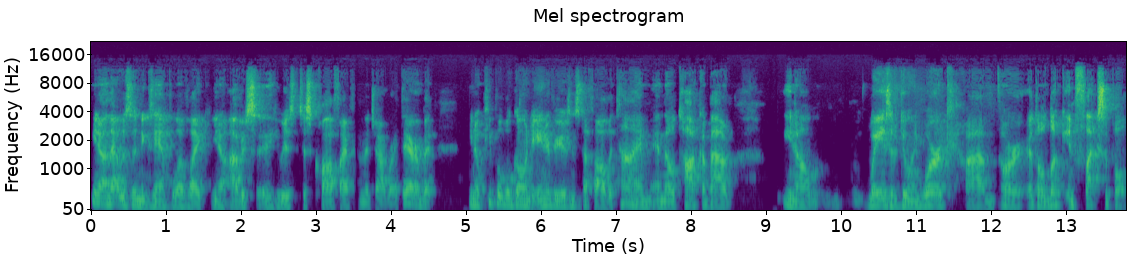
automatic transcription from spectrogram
you know, and that was an example of like, you know, obviously he was disqualified from the job right there. But, you know, people will go into interviews and stuff all the time and they'll talk about, you know, ways of doing work um, or they'll look inflexible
